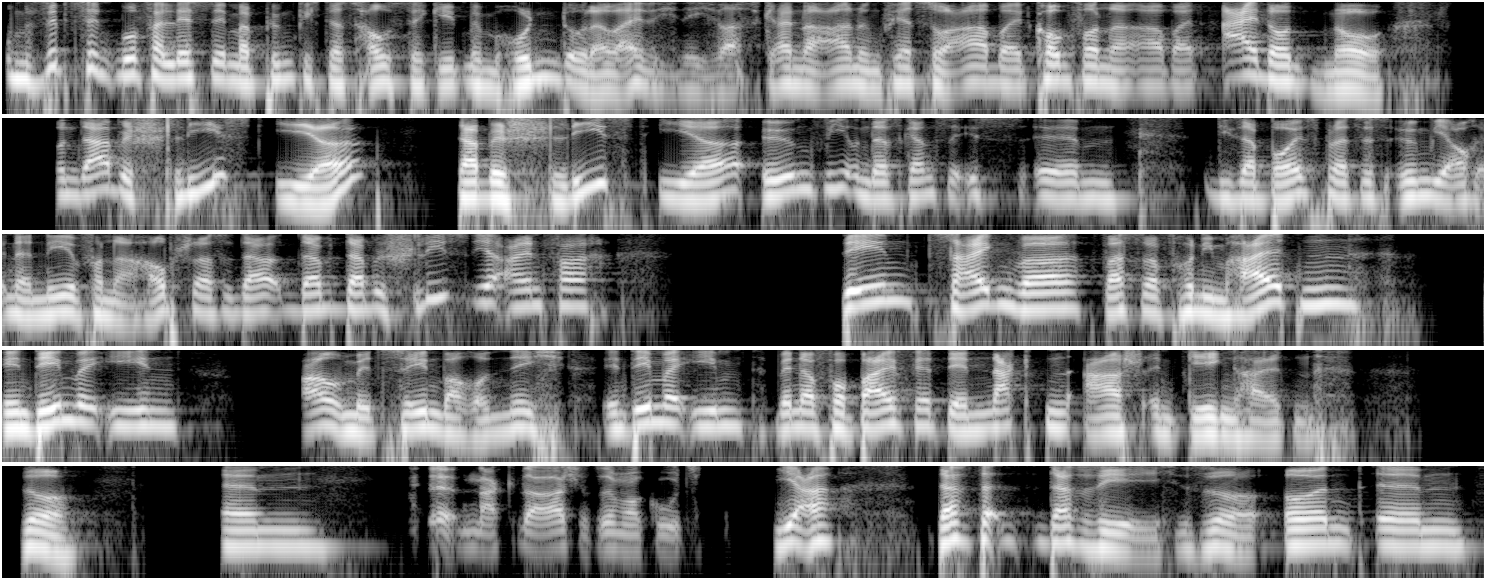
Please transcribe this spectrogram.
Um 17 Uhr verlässt er immer pünktlich das Haus, der geht mit dem Hund oder weiß ich nicht was, keine Ahnung, fährt zur Arbeit, kommt von der Arbeit, I don't know. Und da beschließt ihr, da beschließt ihr irgendwie, und das Ganze ist, ähm, dieser Bolzplatz ist irgendwie auch in der Nähe von der Hauptstraße, da, da, da beschließt ihr einfach, dem zeigen wir, was wir von ihm halten, indem wir ihn, oh, mit 10, warum nicht, indem wir ihm, wenn er vorbeifährt, den nackten Arsch entgegenhalten. So. Ähm, Der nackte Arsch ist immer gut. Ja, das, das, das sehe ich. So. Und ähm,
